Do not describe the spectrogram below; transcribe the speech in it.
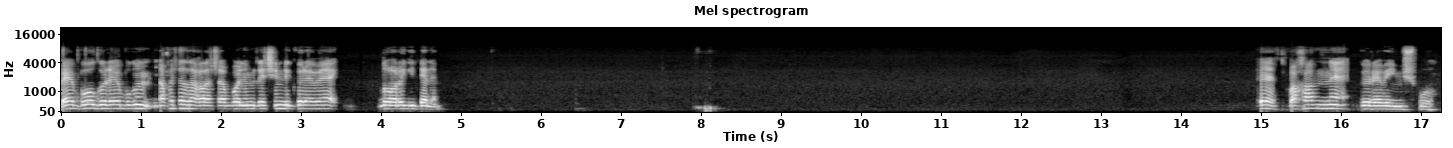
ve bu görevi bugün yapacağız arkadaşlar bölümümüzde. Şimdi göreve doğru gidelim. Evet bakalım ne göreviymiş bu.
